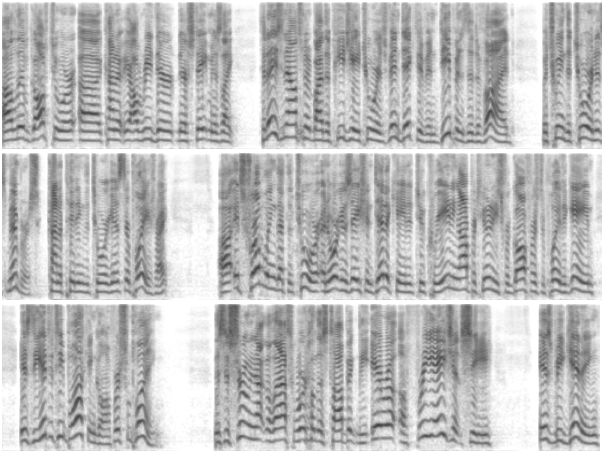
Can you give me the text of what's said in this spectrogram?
uh, LIV Golf Tour uh, kind of. I'll read their their statement is like today's announcement by the PGA Tour is vindictive and deepens the divide between the tour and its members, kind of pitting the tour against their players, right? Uh, it's troubling that the tour, an organization dedicated to creating opportunities for golfers to play the game, is the entity blocking golfers from playing. This is certainly not the last word on this topic. The era of free agency is beginning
